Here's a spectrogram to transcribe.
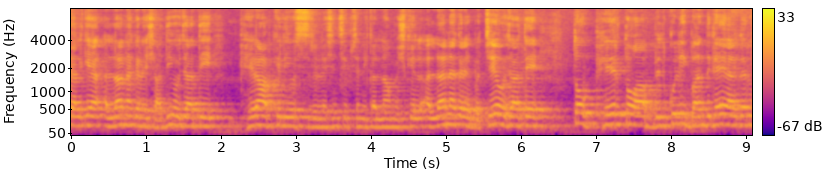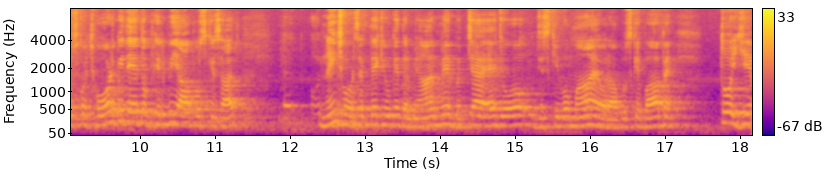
چل گیا، اللہ نہ کرے شادی ہو جاتی، پھر آپ کے لیے اس ریلیشن شپ سے نکلنا مشکل۔ اللہ نہ کرے بچے ہو جاتے۔ تو پھر تو آپ بالکل ہی بند گئے۔ اگر اس کو چھوڑ بھی دیں تو پھر بھی آپ اس کے ساتھ نہیں چھوڑ سکتے، کیونکہ درمیان میں بچہ ہے جو، جس کی وہ ماں ہے اور آپ اس کے باپ ہیں۔ تو یہ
